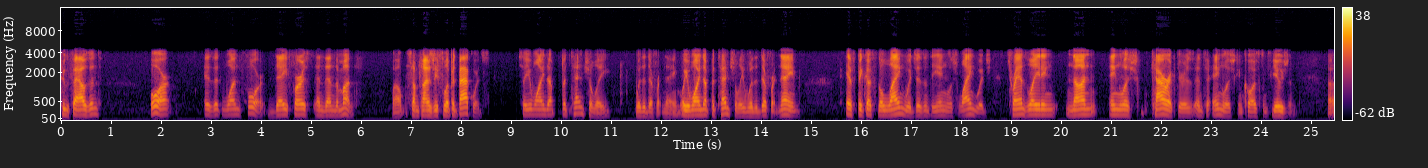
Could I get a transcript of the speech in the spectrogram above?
2000? Or is it 1 4, day first and then the month? Well, sometimes we flip it backwards. So you wind up potentially with a different name, or you wind up potentially with a different name if because the language isn't the English language, translating non English characters into English can cause confusion. Uh,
